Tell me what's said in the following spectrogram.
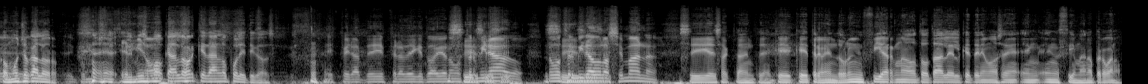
Con mucho calor. Eh, con mucho- el mismo no, calor que dan los políticos. Espérate, espérate que todavía no hemos Sí, terminado. sí. No hemos terminado la semana. Sí, exactamente. Qué, qué tremendo. Un infierno total el que tenemos en- en- encima, ¿no? Pero bueno,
